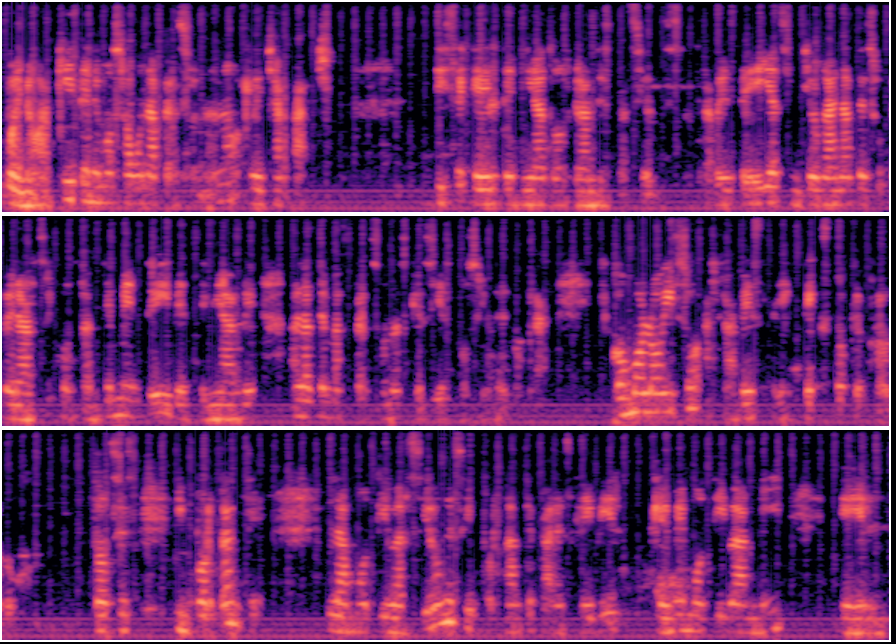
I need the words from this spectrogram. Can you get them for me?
Bueno, aquí tenemos a una persona, ¿no? Richard Bach. Dice que él tenía dos grandes pasiones. A través de ella sintió ganas de superarse constantemente y de enseñarle a las demás personas que sí es posible lograr. ¿Y cómo lo hizo? A través del texto que produjo. Entonces, importante, la motivación es importante para escribir. ¿Qué me motiva a mí el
